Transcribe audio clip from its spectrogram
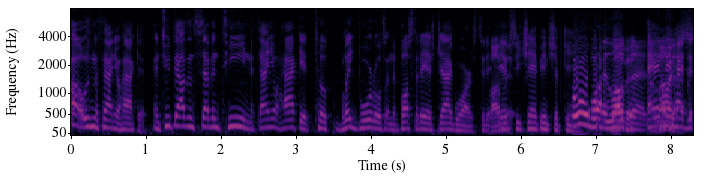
Oh, it was Nathaniel Hackett. In 2017, Nathaniel Hackett took Blake Bortles and the busted ass Jaguars to the Love AFC it. Championship game. Oh, I love, it. that. and love they it. had, the,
